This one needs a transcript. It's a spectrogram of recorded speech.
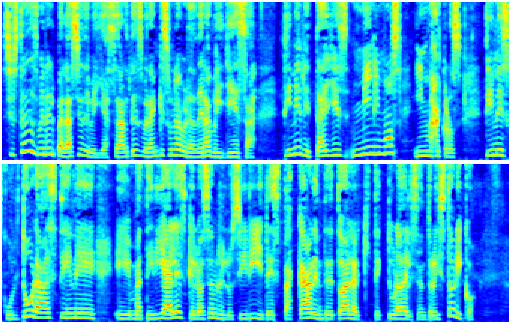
Si ustedes ven el Palacio de Bellas Artes, verán que es una verdadera belleza. Tiene detalles mínimos y macros. Tiene esculturas, tiene eh, materiales que lo hacen relucir y destacar entre toda la arquitectura del centro histórico.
